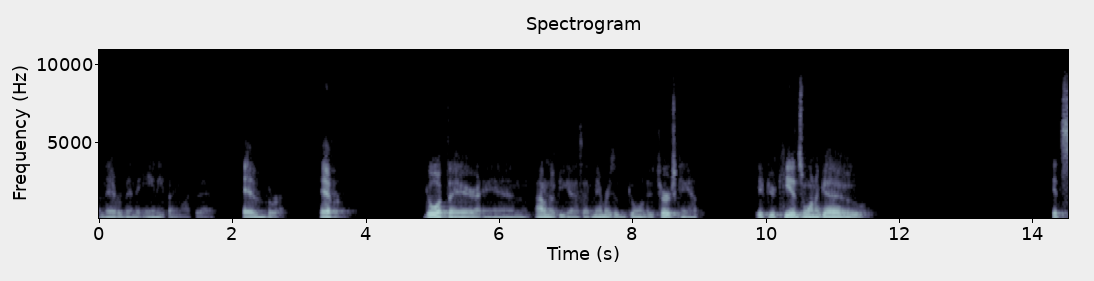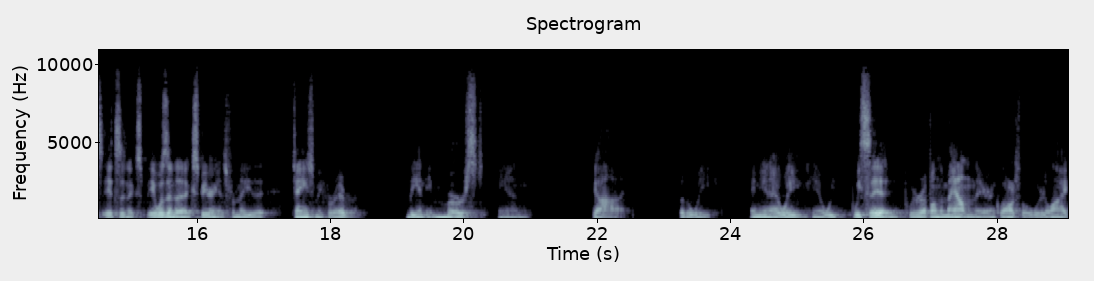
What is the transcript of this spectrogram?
I've never been to anything like that. Ever. Ever. Go up there, and I don't know if you guys have memories of going to church camp. If your kids want to go, it's it's an it was an experience for me that changed me forever. Being immersed in God for the week. And you know, we you know we we said we were up on the mountain there in Clarksville. We are like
